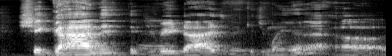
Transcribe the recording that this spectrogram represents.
chegar, né? É. De verdade, né? Que de manhã. Ah,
